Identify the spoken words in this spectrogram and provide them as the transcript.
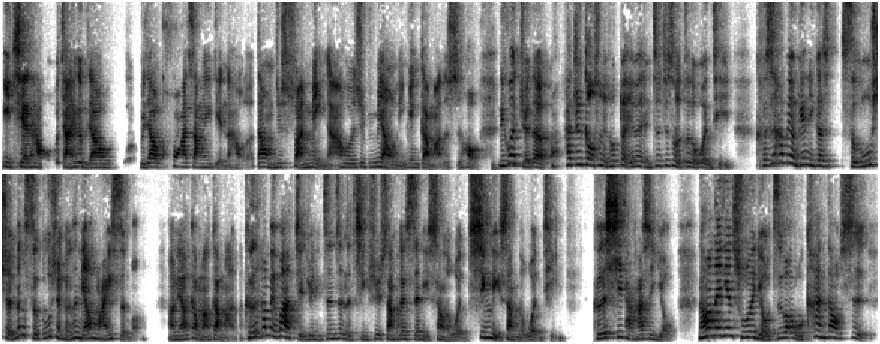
以前哈，我讲一个比较比较夸张一点的，好了，当我们去算命啊，或者去庙里面干嘛的时候，你会觉得他就告诉你说，对，因为你这就是有这个问题，可是他没有给你一个 solution，那个 solution 可能是你要买什么。啊，你要干嘛干嘛的？可是他没有办法解决你真正的情绪上跟生理上的问、心理上的问题。可是西塔它是有。然后那天除了有之外，我看到是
